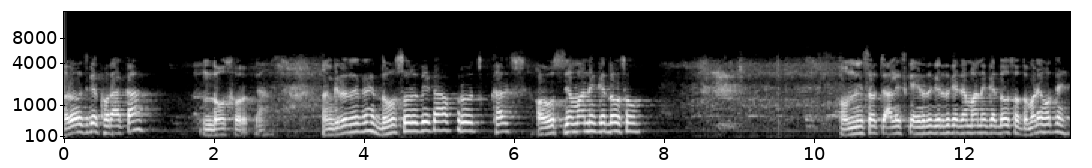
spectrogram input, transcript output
रोज के खुराक का दो सौ रुपया। अंग्रेज़ों का दो सौ रुपये का आप रोज खर्च, और उस जमाने के दो सौ। उन्नीस सौ चालीस के इर्द गिर्द के जमाने के दो सौ तो बड़े होते हैं।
